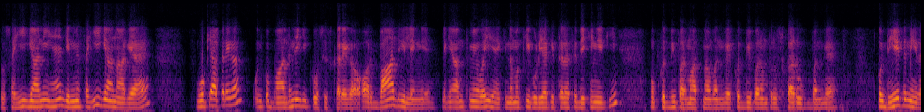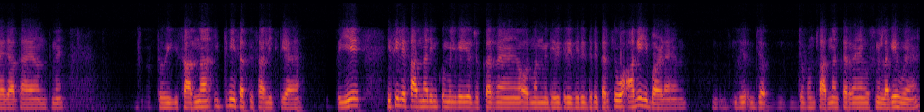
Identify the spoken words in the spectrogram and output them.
तो सही ज्ञानी है, जिनमें सही ज्ञान आ गया है, वो क्या करेगा? उनको बांधने की कोशिश करेगा और बाँध भी लेंगे। लेकिन अंत में वही है कि नमक की गुड़िया की तरह से देखेंगे कि वो खुद भी परमात्मा बन गए, खुद भी परम पुरुष का रूप बन गए। कोई भेद नहीं रह जाता है अंत में। तो साधना इतनी शक्तिशाली क्रिया है। तो ये इसीलिए साधना जिनको मिल गई है, जो कर रहे हैं और मन में धीरे धीरे धीरे धीरे करके वो आगे ही बढ़ रहे हैं। जब जब हम साधना कर रहे हैं, उसमें लगे हुए हैं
